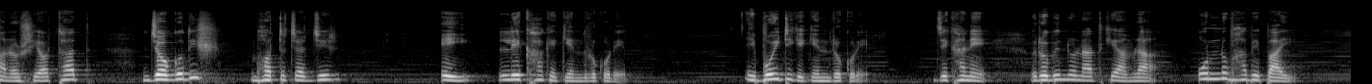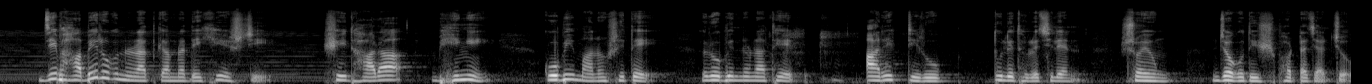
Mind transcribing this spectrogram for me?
মানসী অর্থাৎ জগদীশ ভট্টাচার্যের এই লেখাকে কেন্দ্র করে, এই বইটিকে কেন্দ্র করে, যেখানে রবীন্দ্রনাথকে আমরা অন্যভাবে পাই যেভাবে রবীন্দ্রনাথকে আমরা দেখে এসছি, সেই ধারা ভেঙে কবি মানসীতে রবীন্দ্রনাথের আরেকটি রূপ তুলে ধরেছিলেন স্বয়ং জগদীশ ভট্টাচার্য।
